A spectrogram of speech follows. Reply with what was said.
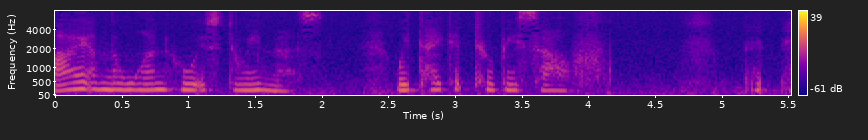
I am the one who is doing this. We take it to be self.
